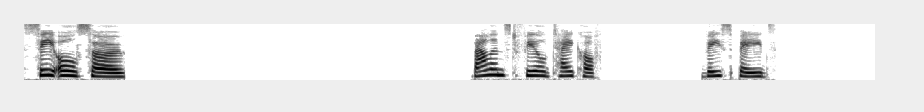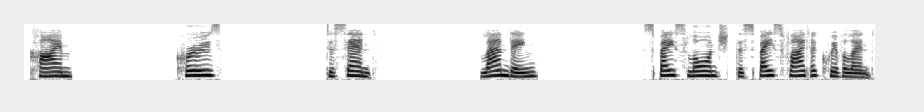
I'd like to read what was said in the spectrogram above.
See also Balanced field takeoff. V-speeds Climb. Cruise. Descent. Landing. Space launch, the spaceflight equivalent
